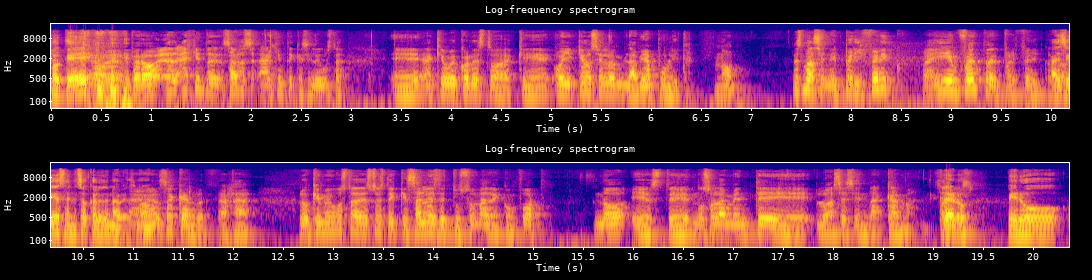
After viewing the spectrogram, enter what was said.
ok. Sí, ver, pero eh, hay gente, ¿sabes? Hay gente que sí le gusta. Eh, ¿A qué voy con esto? A que, oye, quiero hacerlo en la vía pública, ¿no? Es más, en el periférico, ahí enfrente del periférico. Ahí ¿no? sigues en el zócalo de una vez, ¿no? Sácalo, ajá. Lo que me gusta de esto es de que sales de tu zona de confort. No, este, no solamente lo haces en la cama. ¿sabes? Claro, pero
